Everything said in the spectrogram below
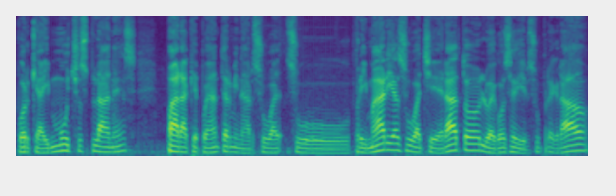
porque hay muchos planes para que puedan terminar su, su, primaria, su bachillerato, luego seguir su pregrado.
